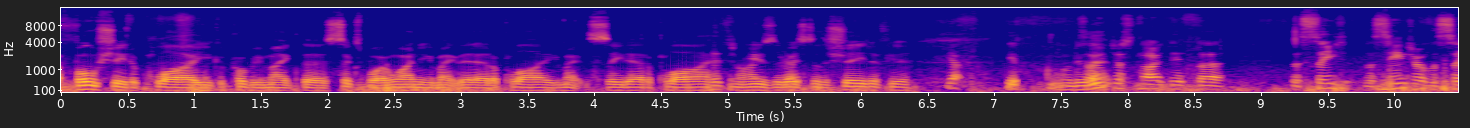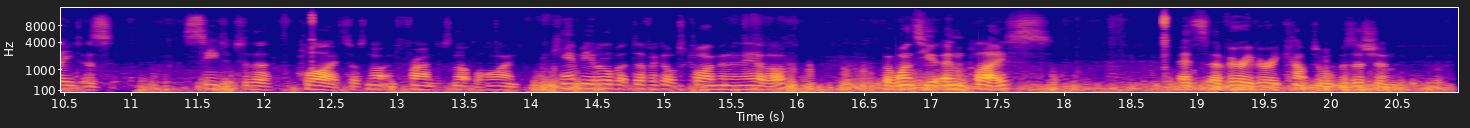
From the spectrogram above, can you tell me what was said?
a, full sheet of ply, you could probably make the 6x1, you can make that out of ply, you can make the seat out of ply, That's and right. use the yep. rest of the sheet if you... Yep. Yep, we'll do so that. just note that the, the seat, the centre of the seat is centred to the ply, so it's not in front, it's not behind. It can be a little bit difficult to climb in and out of, but once you're in place, it's a very, very comfortable position.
